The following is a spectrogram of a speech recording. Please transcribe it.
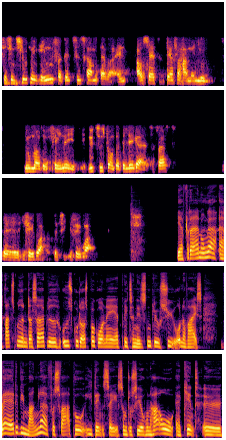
til sin slutning inden for den tidsramme, der var afsat. Derfor har man jo nu måtte finde et, et nyt tidspunkt, og det ligger altså først øh, i februar, den 10. februar. Ja, for der er nogle af retsmøderne, der så er blevet udskudt også på grund af, at Britta Nielsen blev syg undervejs. Hvad er det, vi mangler at få svar på i den sag, som du siger? Hun har jo erkendt øh,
